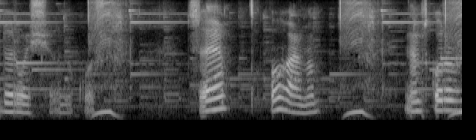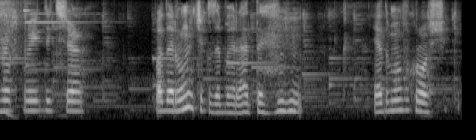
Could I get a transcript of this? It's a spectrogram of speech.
дорожче воно коштує. Це погано. Нам скоро вже прийдеться подаруночок забирати. Я думав грошики.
